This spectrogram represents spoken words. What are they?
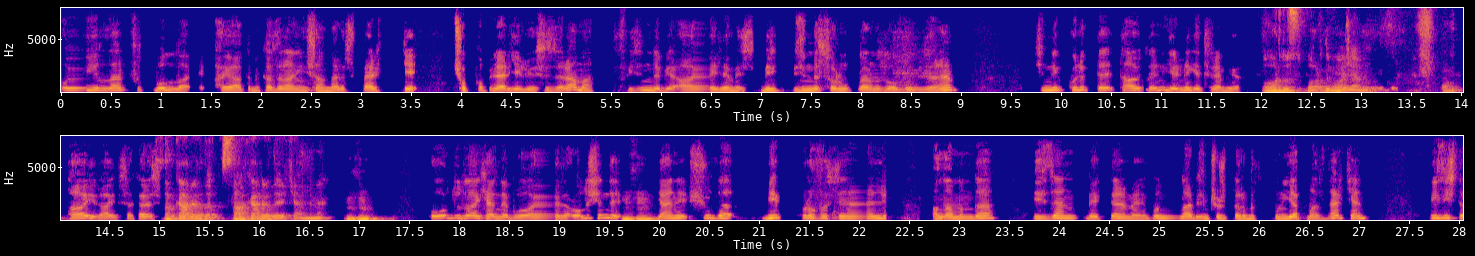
o yıllar futbolla hayatını kazanan insanlarız. Belki çok popüler geliyor sizlere ama bizim de bir ailemiz, bir, bizim de sorumluluklarımız olduğu bir dönem. Şimdi kulüp de taahhütlerini yerine getiremiyor. Ordu Spor değil mi hocam? Hayır hayır Sakaryaspor'da Sakarya'da, Sakarya'dayken mi? Hı hı. Ordu'dayken de bu olaylar oldu. Şimdi Hı hı. yani şurada bir profesyonellik anlamında bizden beklenmeyen bunlar bizim çocuklarımız bunu yapmaz derken biz işte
